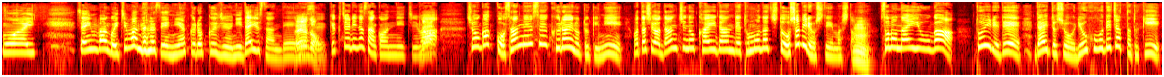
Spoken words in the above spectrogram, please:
もういい。社員番号17,262ダユさんでありがとうす。局長リナさんこんにちやは。小学校3年生くらいの時に、私は団地の階段で友達とおしゃべりをしていました。うんその内容が、トイレで大と小両方出ちゃった時、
